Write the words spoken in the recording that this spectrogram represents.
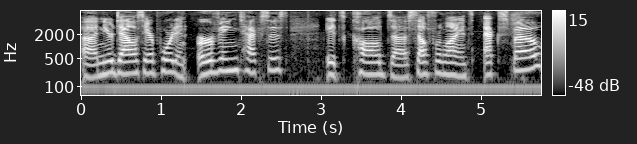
uh, near Dallas Airport in Irving, Texas. It's called uh, Self Reliance Expo.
